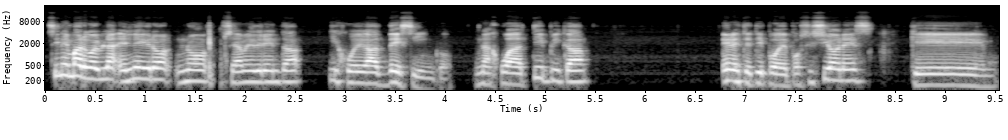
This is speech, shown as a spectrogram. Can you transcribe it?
Sin embargo, el, negro no se amedrenta y juega D5. Una jugada típica en este tipo de posiciones que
